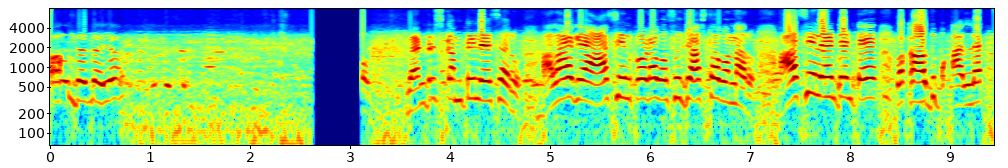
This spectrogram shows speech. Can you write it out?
ఆల్దయ్యా వెండర్స్ కమిటీలు వేశారు. అలాగే ఆశీలు కూడా వసూలు చేస్తూ ఉన్నారు. ఆశీలు ఏంటంటే ఒక అదుపు లెక్క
